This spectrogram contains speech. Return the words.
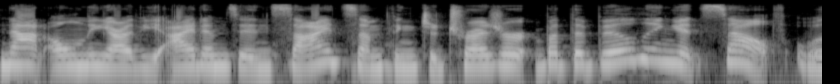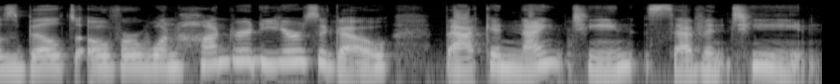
Not only are the items inside something to treasure, but the building itself was built over 100 years ago, back in 1917.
